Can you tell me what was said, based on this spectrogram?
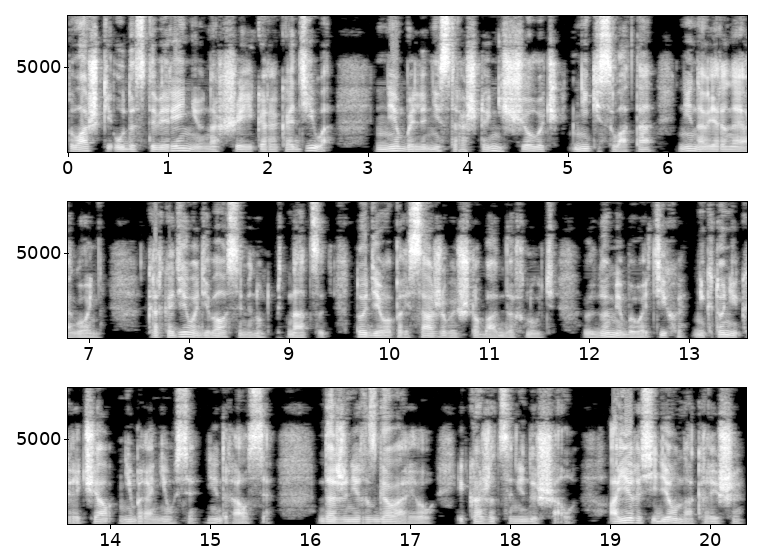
Плашки удостоверению на шее крокодила не были ни страшны ни щелочь, ни кислота, ни, наверное, огонь. Крокодил одевался минут пятнадцать, то дело присаживаясь, чтобы отдохнуть. В доме было тихо, никто не кричал, не бронился, не дрался. Даже не разговаривал и, кажется, не дышал. Аира сидел на крыше,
